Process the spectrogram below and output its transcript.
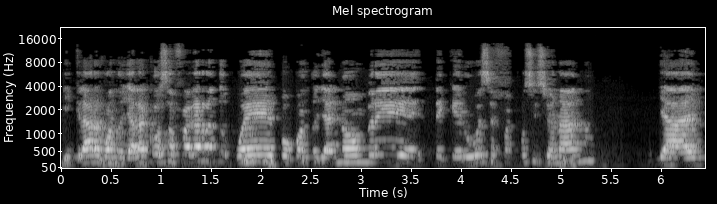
Y claro, cuando ya la cosa fue agarrando cuerpo, cuando ya el nombre de Querube se fue posicionando, ya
